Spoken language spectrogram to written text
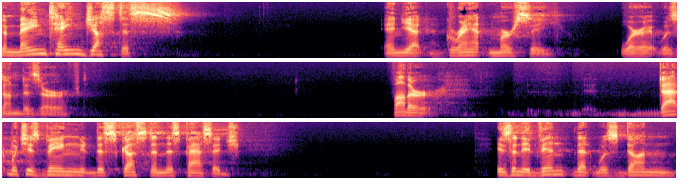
to maintain justice and yet grant mercy where it was undeserved. Father, that which is being discussed in this passage is an event that was done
